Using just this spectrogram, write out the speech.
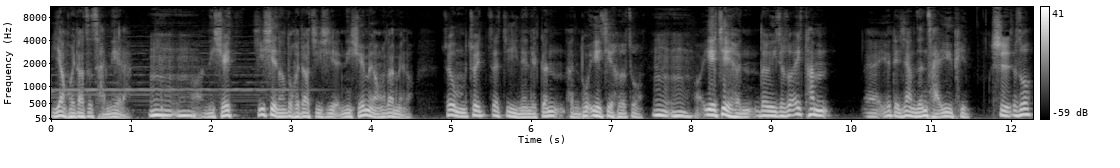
一样回到这产业来？嗯嗯。啊，你学机械能都回到机械，你学美容回到美容，所以我们最这几年也跟很多业界合作。嗯嗯。啊，业界很乐意，就说，哎，他们，呃，有点像人才预聘，是，就说，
